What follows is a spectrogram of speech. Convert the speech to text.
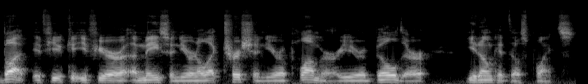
But if you if you're a mason, you're an electrician, you're a plumber, you're a builder, you don't get those points.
